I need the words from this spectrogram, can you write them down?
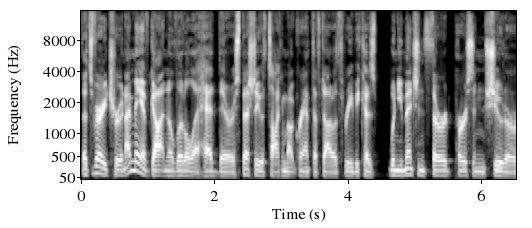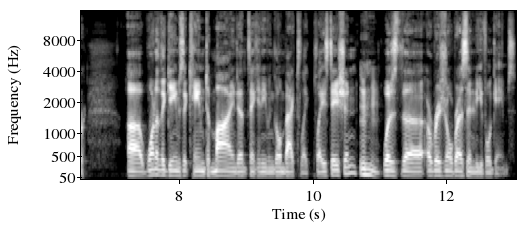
That's very true. And I may have gotten a little ahead there, especially with talking about Grand Theft Auto 3, because when you mentioned third person shooter, uh, one of the games that came to mind, I'm thinking even going back to like PlayStation, mm-hmm. was the original Resident Evil games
